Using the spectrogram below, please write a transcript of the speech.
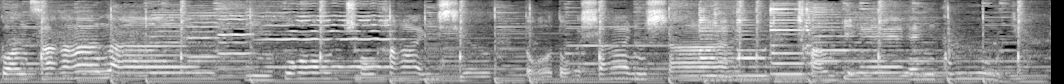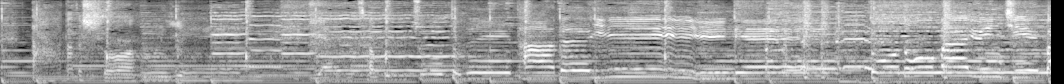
光灿烂，萤火虫害羞，躲躲闪闪。长辫姑娘，大大的双眼，掩藏不住对她的依恋。朵朵白云洁白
